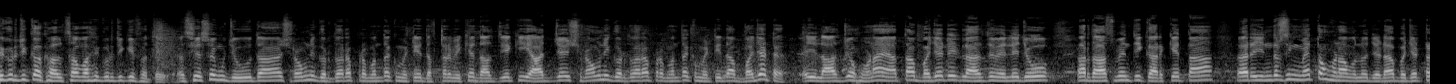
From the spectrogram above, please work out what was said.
ਵਾਹਿਗੁਰੂ ਜੀ ਕਾ ਖਾਲਸਾ, ਵਾਹਿਗੁਰੂ ਜੀ ਕੀ ਫਤਿਹ। ਅਸੀਂ ਇਸ ਵਕਤ ਮੌਜੂਦ ਹਾਂ ਸ਼੍ਰੋਮਣੀ ਗੁਰਦੁਆਰਾ ਪ੍ਰਬੰਧਕ ਕਮੇਟੀ ਦੇ ਦਫ਼ਤਰ ਵਿਖੇ। ਦੱਸ ਦਈਏ ਕਿ ਅੱਜ ਸ਼੍ਰੋਮਣੀ ਗੁਰਦੁਆਰਾ ਪ੍ਰਬੰਧਕ ਕਮੇਟੀ ਦਾ ਬਜਟ ਇਜਲਾਸ ਜੋ ਹੋਣਾ ਆ, ਤਾਂ ਬਜਟ ਇਜਲਾਸ ਦੇ ਵੇਲੇ ਜੋ ਅਰਦਾਸ ਬੇਨਤੀ ਕਰਕੇ ਤਾਂ ਰਜਿੰਦਰ ਸਿੰਘ ਮਹਿਤਾ ਹੋਣਾ ਵੱਲੋਂ ਜਿਹੜਾ ਬਜਟ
